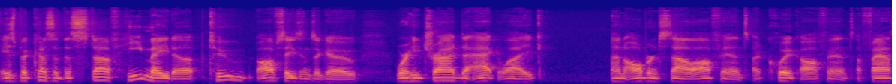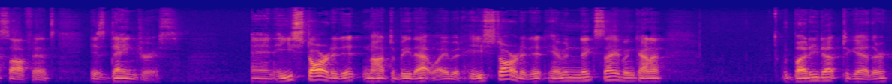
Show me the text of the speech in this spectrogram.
is because of the stuff he made up two off seasons ago where he tried to act like an Auburn style offense, a quick offense, a fast offense is dangerous. And he started it, not to be that way, but he started it. Him and Nick Saban kind of buddied up together.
